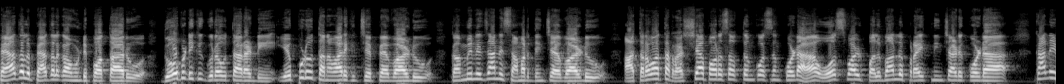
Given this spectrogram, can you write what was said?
పేదలు పేదలుగా ఉండిపోతారు. దోపిడీకి గురవుతారని ఎప్పుడూ తన వారికి చెప్పేవాడు కమ్యూనిజాన్ని సమర్థించేవాడు. ఆ తర్వాత రష్యా పౌరసత్వం కోసం కూడా ఓస్వాల్డ్ పలుమార్లు ప్రయత్నించాడు కూడా. కానీ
